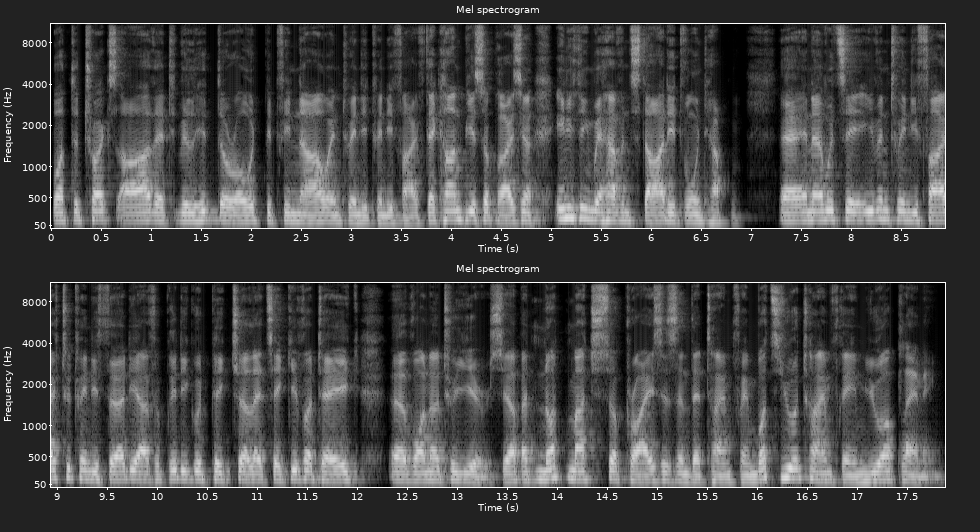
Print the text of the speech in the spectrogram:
what the trucks are that will hit the road between now and 2025. There can't be a surprise. You know, anything we haven't started won't happen. Uh, and I would say even 25 to 2030, I have a pretty good picture, let's say give or take uh, one or two years. Yeah, but not much surprises in that time frame. What's your time frame you are planning?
